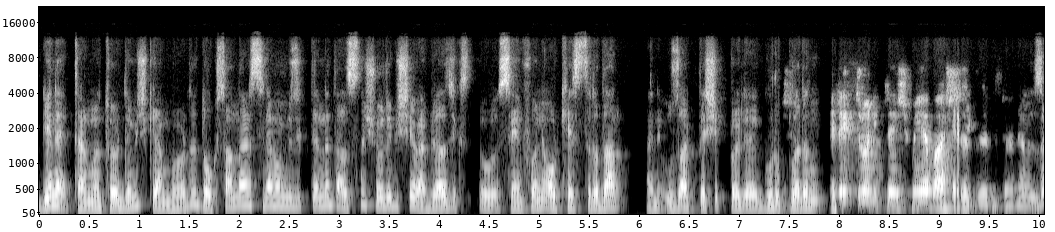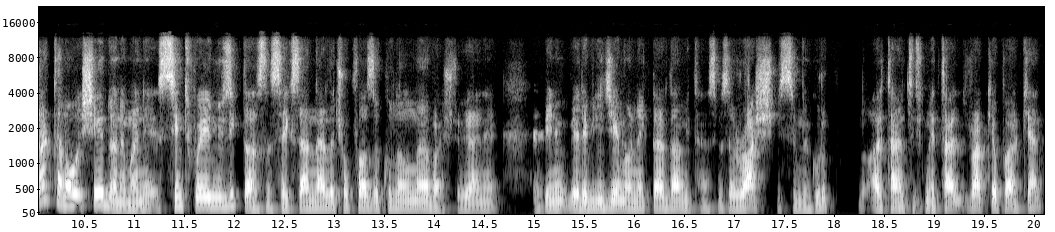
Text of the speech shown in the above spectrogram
gene Terminator demişken bu arada 90'lar sinema müziklerinde de aslında şöyle bir şey var. Birazcık o senfoni orkestradan hani uzaklaşıp böyle grupların elektronikleşmeye başladığı bir dönem. Zaten o şey dönem hani synthwave müzik de aslında 80'lerde çok fazla kullanılmaya başlıyor. Yani evet. benim verebileceğim örneklerden bir tanesi. Mesela Rush isimli grup alternatif metal rock yaparken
